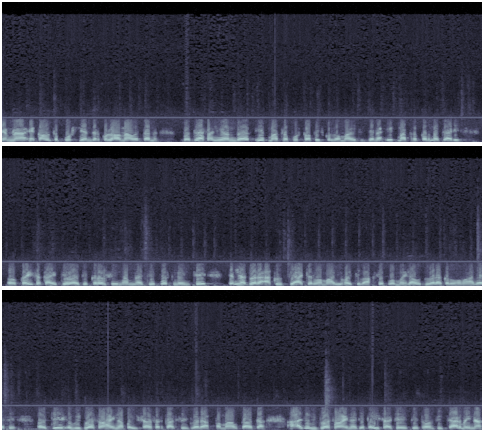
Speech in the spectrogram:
તેમના એકાઉન્ટ પોસ્ટની અંદર ખોલાવવામાં આવ્યા હતા ભદ્રાસાની અંદર એકમાત્ર પોસ્ટ ઓફિસ ખોલવામાં આવી છે, જેના એકમાત્ર કર્મચારી કહી શકાય તેવા જે કરણસિંહ નામના જે પોસ્ટમેન છે, તેમના દ્વારા આ કૃત્ય આચરવામાં આવ્યું હોય તેવા આક્ષેપો મહિલાઓ દ્વારા કરવામાં આવ્યા છે. જે વિધવા સહાયના પૈસા સરકારશ્રી દ્વારા આપવામાં આવતા હતા, આ જે વિધવા સહાયના જે પૈસા છે તે ત્રણથી ચાર મહિના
